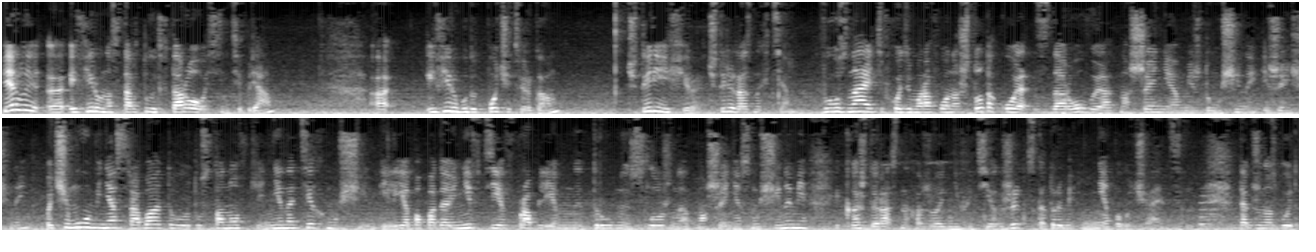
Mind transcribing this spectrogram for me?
Первый э, эфир у нас стартует 2 сентября. Эфиры будут по четвергам. Четыре эфира, четыре разных темы. Вы узнаете в ходе марафона, что такое здоровые отношения между мужчиной и женщиной, почему у меня срабатывают установки не на тех мужчин, или я попадаю не в те, в проблемные, трудные, сложные отношения с мужчинами, и каждый раз нахожу одних и тех же, с которыми не получается. Также у нас будет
